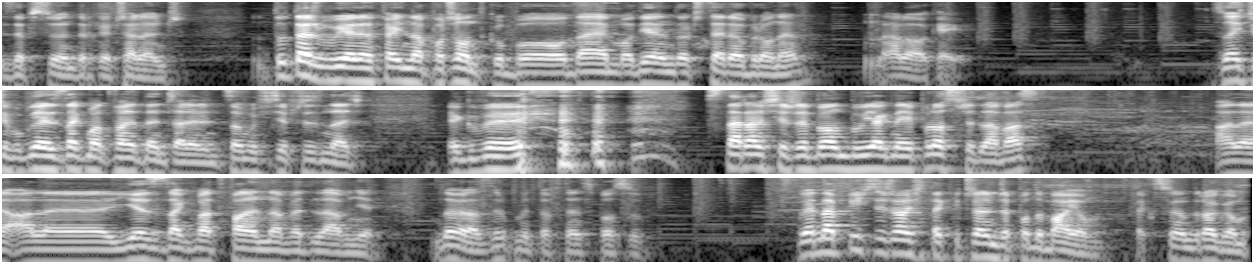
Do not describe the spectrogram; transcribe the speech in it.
zepsułem trochę challenge. Tu też był jeden fail na początku, bo dałem od 1 do 4 obronę, no ale okej. Słuchajcie, w ogóle jest zagmatwany ten challenge, co musicie przyznać. Jakby staram się, żeby on był jak najprostszy dla was. Ale, ale jest zagmatwany nawet dla mnie. Dobra, zróbmy to w ten sposób. Ogóle napiszcie, że wam się takie challenge podobają, tak swoją drogą.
